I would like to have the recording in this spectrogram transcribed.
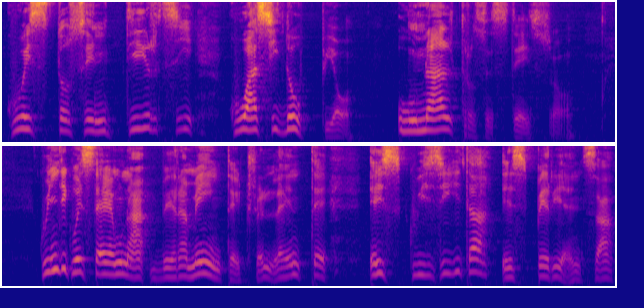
questo sentirsi quasi doppio, un altro se stesso. Quindi questa è una veramente eccellente e squisita esperienza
